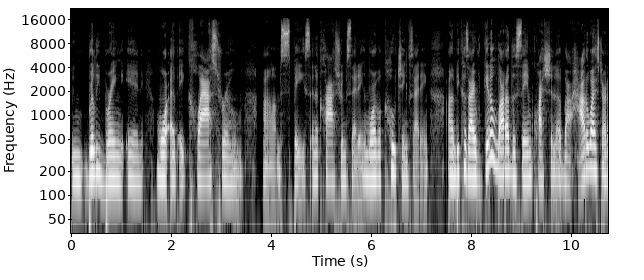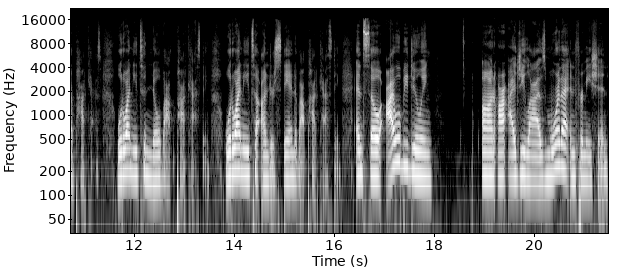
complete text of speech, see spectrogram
really bring in more of a classroom um, space in a classroom setting, more of a coaching setting, um, because I get a lot of the same question about how do I start a podcast? What do I need to know about podcasting? What do I need to understand about podcasting? And so I will be doing on our IG lives more of that information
